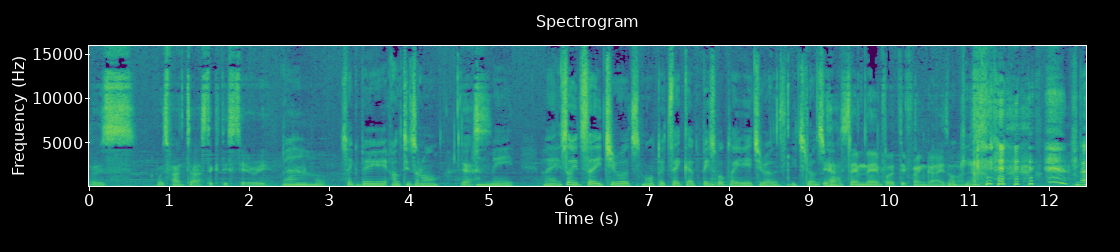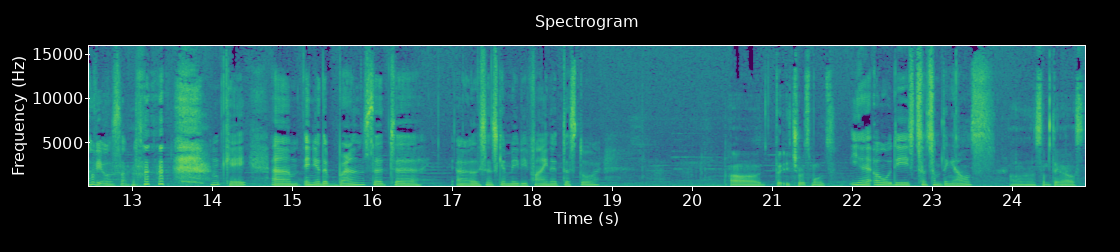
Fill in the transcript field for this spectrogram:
It was it was fantastic distillery. Beautiful. It's like very artisanal, Yes. handmade. Right, so it's uh, Ichiro's malt. It's like a baseball player Ichiro's Ichiro's Yeah, malt. same name but different guys. Okay, that'd be awesome. okay, um, any other brands that uh, uh, listeners can maybe find at the store? Uh, the Ichiro's malt. Yeah. Oh, the so- something else. Uh, something else.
